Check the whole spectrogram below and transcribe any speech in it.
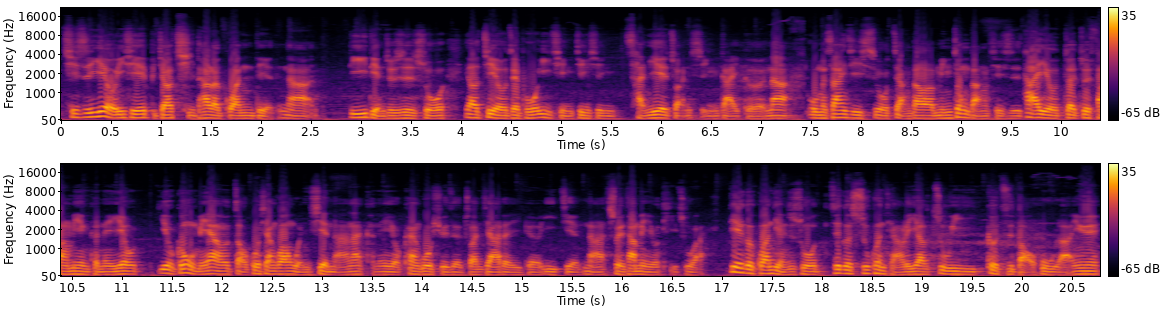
其实也有一些比较其他的观点。那第一点就是说，要借由这波疫情进行产业转型改革。那我们上一集所讲到，民众党其实他也有在这方面，可能也有也有跟我们一样有找过相关文献啊，那可能也有看过学者专家的一个意见，那所以他们也有提出来。第二个观点是说，这个纾困条例要注意各自保护啦，因为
